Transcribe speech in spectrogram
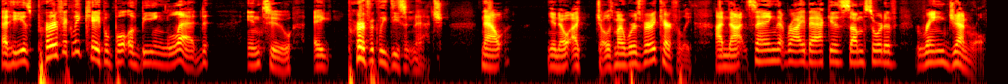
that he is perfectly capable of being led into a perfectly decent match. Now, you know, I chose my words very carefully. I'm not saying that Ryback is some sort of ring general,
